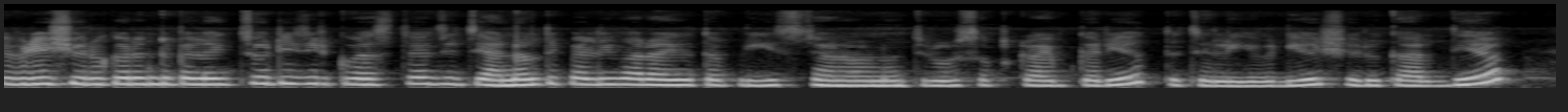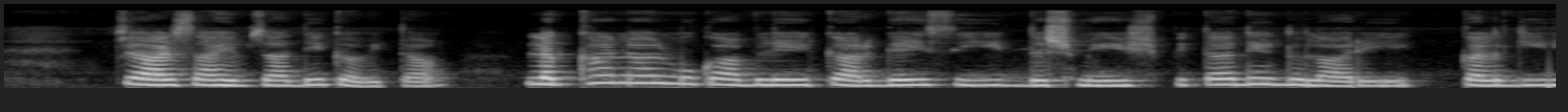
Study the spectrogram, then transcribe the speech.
ਤੇ ਵੀਡੀਓ ਸ਼ੁਰੂ ਕਰਨ ਤੋਂ ਪਹਿਲਾਂ ਇੱਕ ਛੋਟੀ ਜਿਹੀ ਰਿਕੁਐਸਟ ਹੈ, ਜੇ ਚੈਨਲ ਤੇ ਪਹਿਲੀ ਵਾਰ ਆਏ ਹੋ ਤਾਂ ਪਲੀਜ਼ ਚੈਨਲ ਨੂੰ ਜਰੂਰ ਸਬਸਕ੍ਰਾਈਬ ਕਰਿਓ। ਤੇ ਚਲਿਏ ਵੀਡੀਓ ਸ਼ੁਰੂ ਕਰਦੇ ਹਾਂ। ਚਾਰ ਸਾਹਿਬਜ਼ਾਦੇ ਕਵਿਤਾ। ਲੱਖਾਂ ਨਾਲ ਮੁਕਾਬਲੇ ਕਰ ਗਏ ਸੀ ਦਸ਼ਮੇਸ਼, ਪਿਤਾ ਦੇ ਦੁਲਾਰੇ। ਕਲਗੀ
